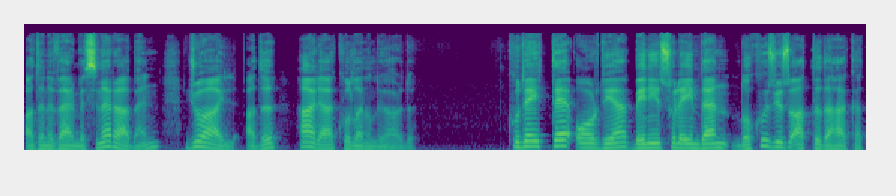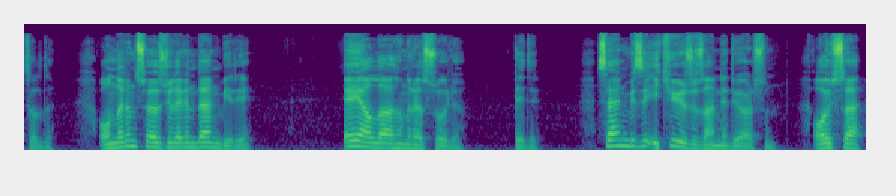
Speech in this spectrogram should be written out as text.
adını vermesine rağmen Cuail adı hala kullanılıyordu. Kudeyt'te orduya Beni Süleym'den 900 atlı daha katıldı. Onların sözcülerinden biri, ''Ey Allah'ın Resulü'' dedi. ''Sen bizi 200'ü zannediyorsun. Oysa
